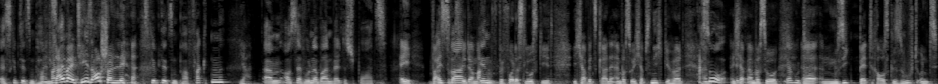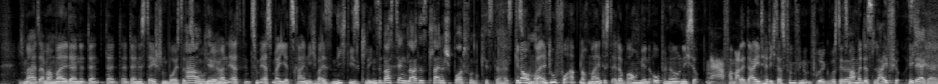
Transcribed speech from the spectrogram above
Es gibt jetzt ein paar Mein Fakten. Salbei-Tee ist auch schon leer. Es gibt jetzt ein paar Fakten Ja. Ähm, aus der wunderbaren Welt des Sports. Ey, weißt Und du, was wir da machen, bevor das losgeht? Ich habe jetzt gerade einfach so, ich habe es nicht gehört. Ach so, Ähm, Ich habe einfach so Ja, gut. äh, ein Musikbett rausgesucht und ich mache jetzt einfach mal deine, deine, deine, Station Voice dazu. Ah, okay. Und wir hören erst zum ersten Mal jetzt rein. Ich weiß nicht, wie es klingt. Sebastian Glattes kleine Sportfundkiste heißt das Genau, weil du vorab noch meintest, ey, da brauchen wir einen Opener und ich so, na, vermaledeit, hätte ich das fünf Minuten früher gewusst. Jetzt Ja. machen wir das live für euch. Sehr geil.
